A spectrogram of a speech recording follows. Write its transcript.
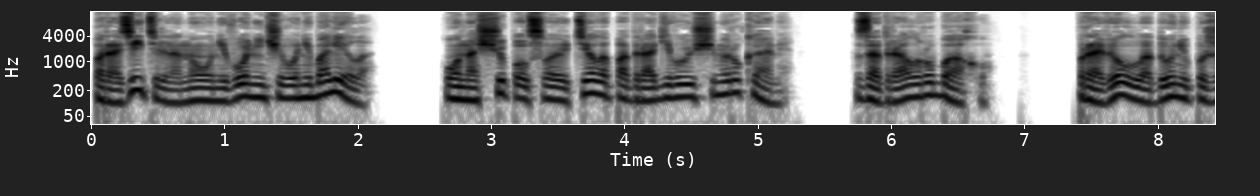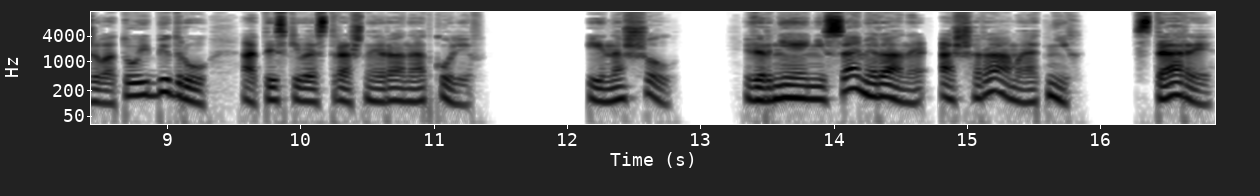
Поразительно, но у него ничего не болело. Он ощупал свое тело подрагивающими руками, задрал рубаху, провел ладонью по животу и бедру, отыскивая страшные раны от кольев. И нашел. Вернее, не сами раны, а шрамы от них. Старые,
